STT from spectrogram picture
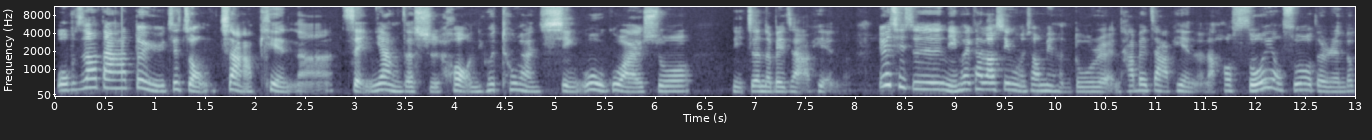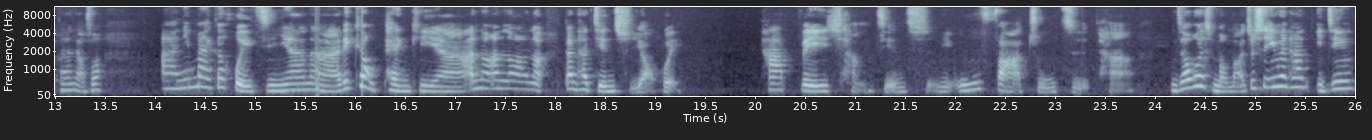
我不知道大家对于这种诈骗啊怎样的时候，你会突然醒悟过来说你真的被诈骗了。因为其实你会看到新闻上面很多人他被诈骗了，然后所有所有的人都跟他讲说啊，你买个汇钱呀，那你用骗去啊，啊诺安诺安诺，但他坚持要汇，他非常坚持，你无法阻止他。你知道为什么吗？就是因为他已经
